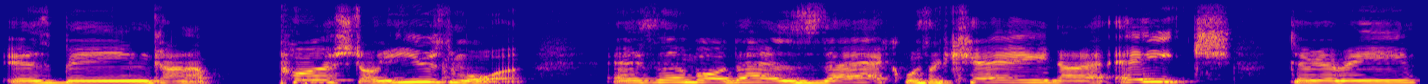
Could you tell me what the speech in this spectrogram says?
is being kind of pushed or used more. An example of that is Zack with a K, not an H. WWE.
